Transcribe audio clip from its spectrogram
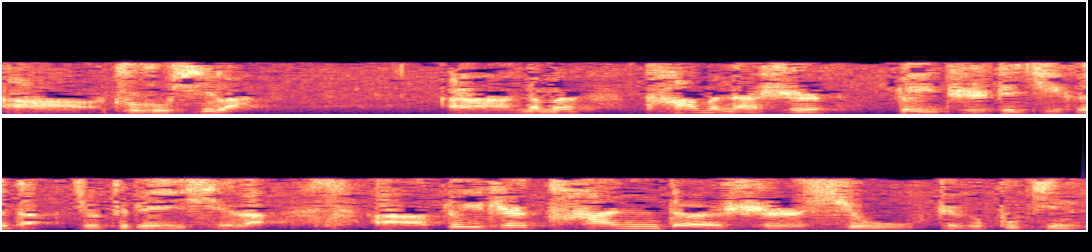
啊出入息了。啊，那么他们呢是。对峙这几个的，就这边也写了啊。对峙贪的是修这个不净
